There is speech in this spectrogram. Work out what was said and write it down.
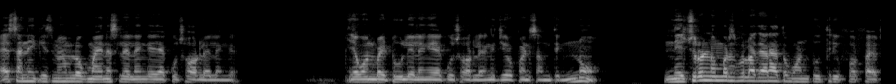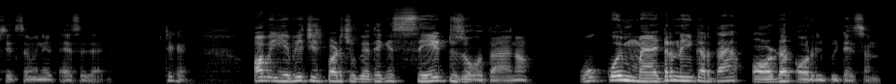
ऐसा नहीं कि इसमें हम लोग माइनस ले लेंगे या कुछ और ले लेंगे। या वन बाई टू ले लेंगे या कुछ और ले लेंगे zero point something no natural number बोला जा रहा है तो one two three four five six seven eight ऐसे जाएगा। ठीक है? अब ये भी चीज़ पढ़ चुके थे कि सेट जो होता है ना, वो कोई मैटर नहीं करता है ऑर्डर और रिपीटेशन।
